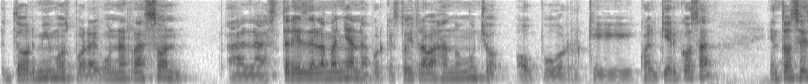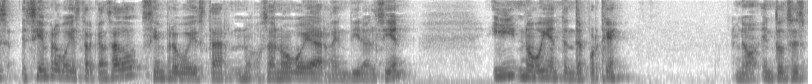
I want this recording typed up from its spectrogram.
dormimos por alguna razón a las 3 de la mañana porque estoy trabajando mucho o porque cualquier cosa, entonces siempre voy a estar cansado, siempre voy a estar, no, o sea, no voy a rendir al 100 y no voy a entender por qué. ¿No? Entonces,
